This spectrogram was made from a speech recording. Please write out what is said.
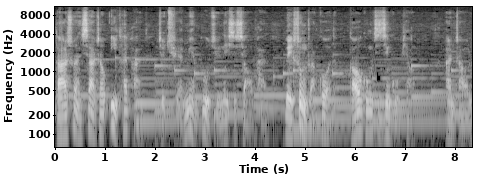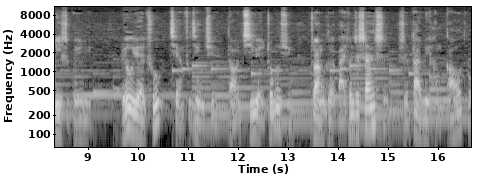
打算下周一开盘就全面布局那些小盘未送转过的高公积金股票。按照历史规律，六月初潜伏进去，到七月中旬。赚个百分之三十是概率很高的，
